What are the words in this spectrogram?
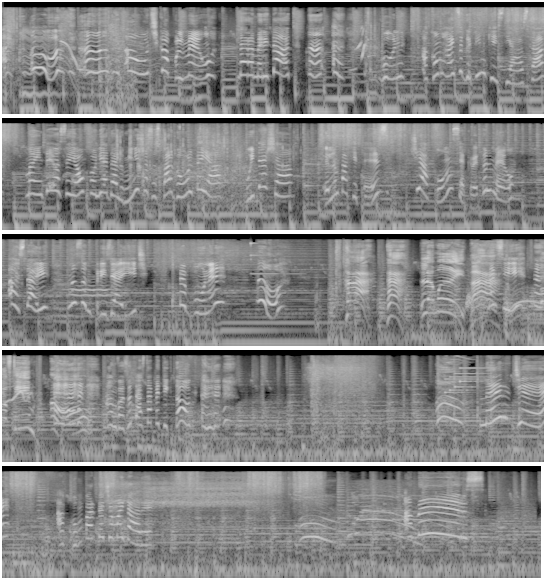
Uh, uh. Auci, capul meu! Dar a meritat! Uh, uh. Bun, acum hai să pregătim chestia asta Mai întâi o să iau folia de aluminiu și o să sparg oul pe ea Uite așa Îl împachetez și acum secretul meu asta e, nu sunt prize aici Pe bune? Nu Ha! Ha! Lămâi! Ha! Mersi Poftim? Oh! Am văzut asta pe TikTok Merge! Acum partea cea mai tare A mers!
